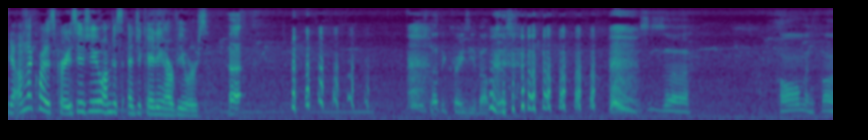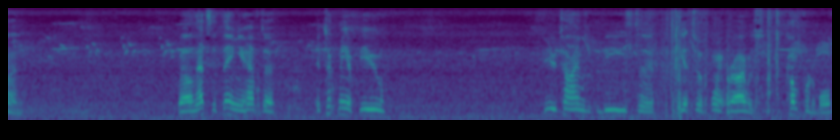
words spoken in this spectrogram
Yeah, I'm not quite as crazy as you. I'm just educating our viewers. There's nothing crazy about this. this is uh, calm and fun. Well, and that's the thing. You have to. It took me a few few times with the bees to get to a point where I was comfortable.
